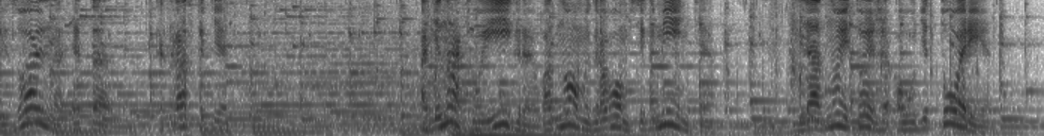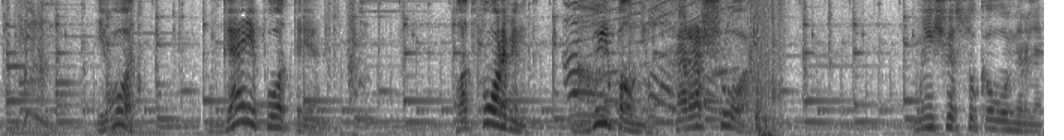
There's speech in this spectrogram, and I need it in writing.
визуально это как раз-таки одинаковые игры в одном игровом сегменте для одной и той же аудитории. И вот, в Гарри Поттере платформинг выполнен хорошо. Мы еще, сука, умерли.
